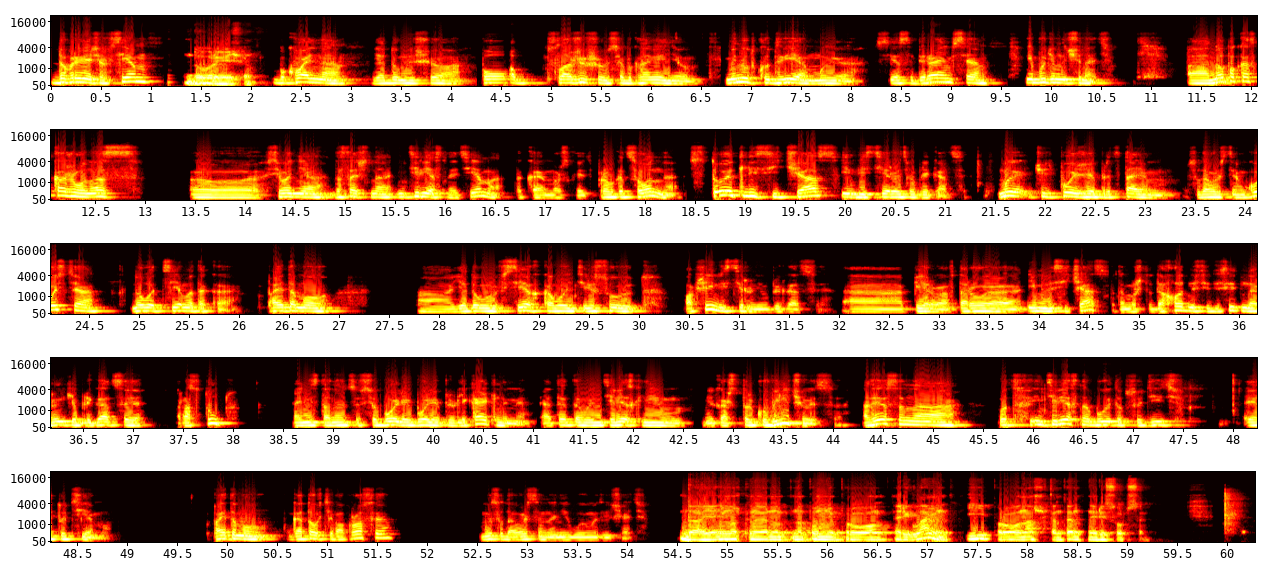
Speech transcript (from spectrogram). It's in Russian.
Добрый вечер всем. Добрый вечер. Буквально, я думаю, еще по сложившемуся обыкновению минутку-две мы все собираемся и будем начинать. А, но пока скажу, у нас э, сегодня достаточно интересная тема, такая, можно сказать, провокационная. Стоит ли сейчас инвестировать в облигации? Мы чуть позже представим с удовольствием гостя, но вот тема такая. Поэтому я думаю, всех, кого интересует вообще инвестирование в облигации. А, первое. Второе, именно сейчас, потому что доходности действительно на рынке облигаций растут, они становятся все более и более привлекательными. И от этого интерес к ним, мне кажется, только увеличивается. Соответственно, вот интересно будет обсудить эту тему. Поэтому готовьте вопросы, мы с удовольствием на них будем отвечать. Да, я немножко, наверное, напомню про регламент и про наши контентные ресурсы.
